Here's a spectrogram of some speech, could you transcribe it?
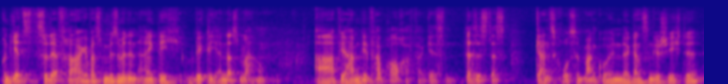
Und jetzt zu der Frage, was müssen wir denn eigentlich wirklich anders machen? A, wir haben den Verbraucher vergessen. Das ist das ganz große Manko in der ganzen Geschichte.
